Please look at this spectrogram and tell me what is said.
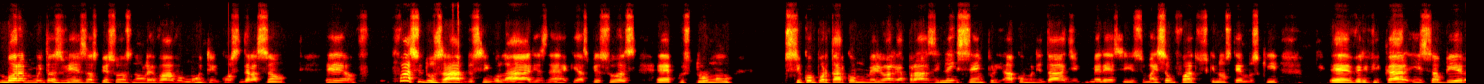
Embora muitas vezes as pessoas não levavam muito em consideração. É fácil dos hábitos singulares, né, que as pessoas é, costumam se comportar como melhor lhe apraz e nem sempre a comunidade merece isso. Mas são fatos que nós temos que é, verificar e saber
